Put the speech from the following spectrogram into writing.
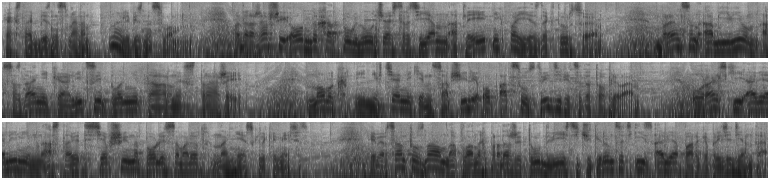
как стать бизнесменом, ну или бизнесвом. Подорожавший отдых отпугнул часть россиян от летних поездок в Турцию. Брэнсон объявил о создании коалиции планетарных стражей. Новок и нефтяники сообщили об отсутствии дефицита топлива. Уральские авиалинии оставят севший на поле самолет на несколько месяцев. Коммерсант узнал о планах продажи Ту-214 из авиапарка президента.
